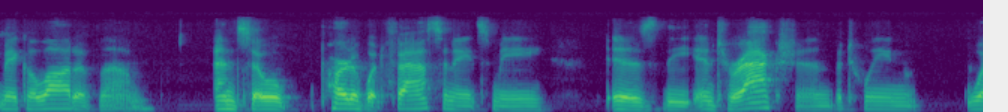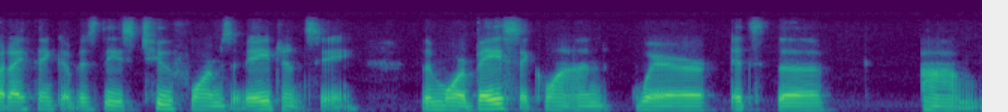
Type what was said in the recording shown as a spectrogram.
make a lot of them. And so, part of what fascinates me is the interaction between what I think of as these two forms of agency. The more basic one, where it's the um,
